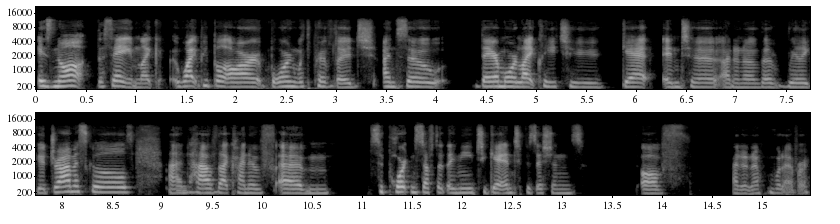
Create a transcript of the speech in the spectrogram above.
is not the same. Like white people are born with privilege and so they're more likely to get into i don't know the really good drama schools and have that kind of um, support and stuff that they need to get into positions of i don't know whatever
